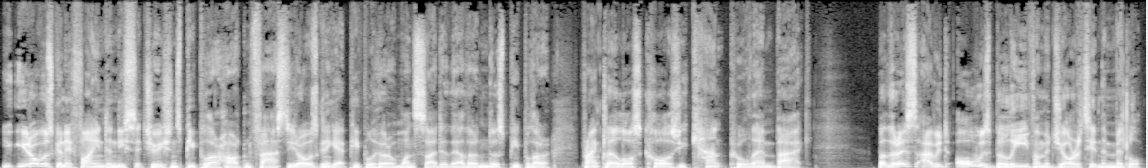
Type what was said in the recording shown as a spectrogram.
You- You're always going to find in these situations people are hard and fast. You're always going to get people who are on one side or the other, and those people are frankly a lost cause. You can't pull them back. But there is, I would always believe, a majority in the middle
